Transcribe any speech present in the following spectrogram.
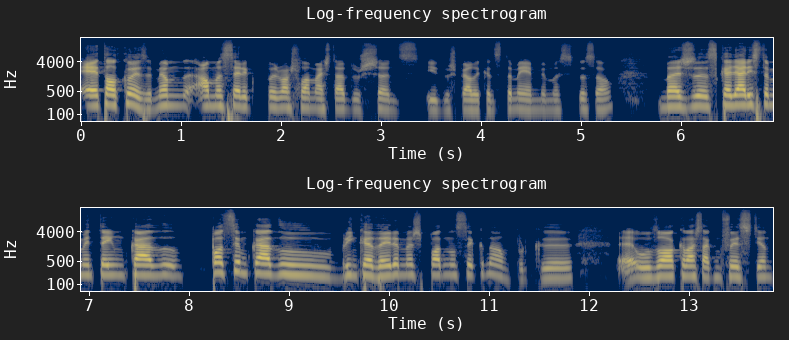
é tal coisa. Mesmo, há uma série que depois vamos falar mais tarde dos Suns e dos Pelicans, também é a mesma situação. Mas eh, se calhar isso também tem um bocado. Pode ser um bocado brincadeira, mas pode não ser que não, porque eh, o Doc, lá está, como foi assistente,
